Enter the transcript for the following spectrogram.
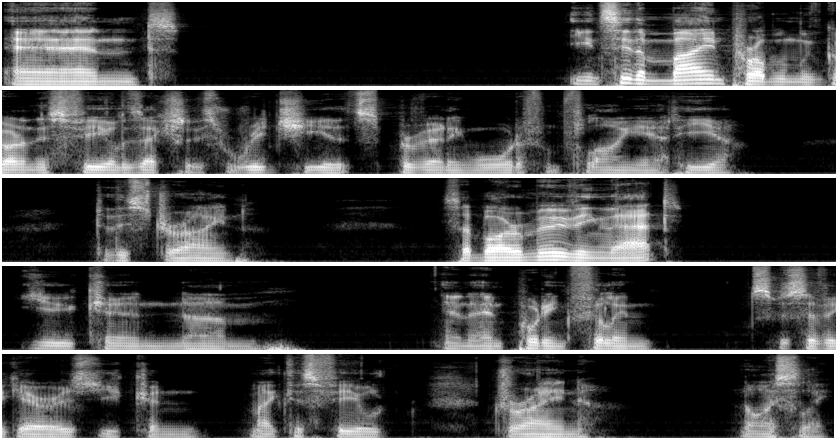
And you can see the main problem we've got in this field is actually this ridge here that's preventing water from flowing out here to this drain. So by removing that, you can, um, and, and putting fill in specific areas, you can make this field drain nicely.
